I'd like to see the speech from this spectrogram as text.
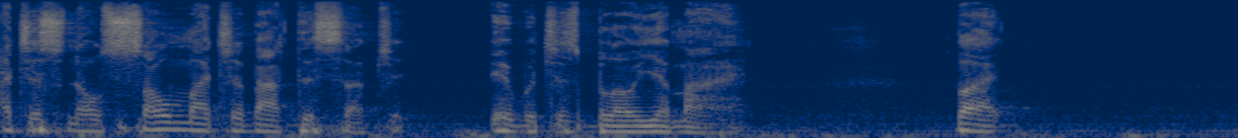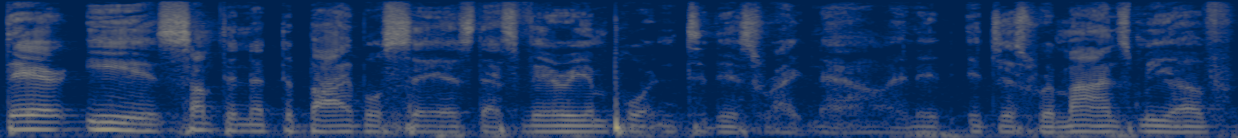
I just know so much about this subject. It would just blow your mind. But there is something that the Bible says that's very important to this right now. And it, it just reminds me of,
